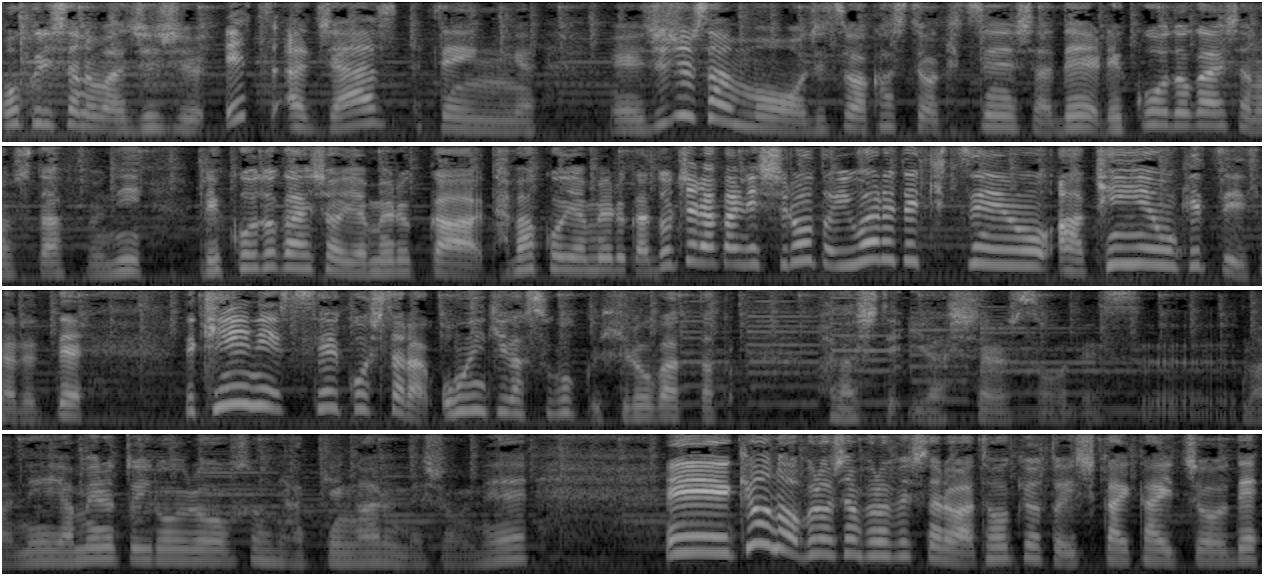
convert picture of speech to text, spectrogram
お送りしたのはジュジュ。It's a Jazz Thing、えー、ジュジュさんも実はかつては喫煙者でレコード会社のスタッフにレコード会社を辞めるかタバコを辞めるかどちらかにしろと言われて喫煙をあ禁煙を決意されてで禁煙に成功したら音域がすごく広がったと話していらっしゃるそうです。まあね辞めるといろいろそういう発見があるんでしょうね。えー、今日のブローシャンプロフェッショナルは東京都医師会会長で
